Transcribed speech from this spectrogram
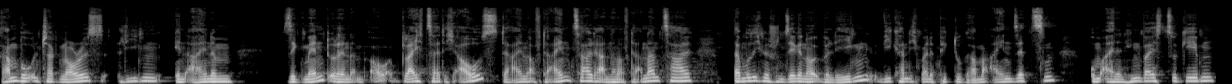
Rambo und Chuck Norris liegen in einem Segment oder in, gleichzeitig aus, der eine auf der einen Zahl, der andere auf der anderen Zahl. Da muss ich mir schon sehr genau überlegen, wie kann ich meine Piktogramme einsetzen, um einen Hinweis zu geben,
